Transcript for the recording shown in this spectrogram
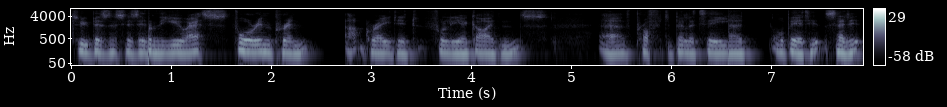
two businesses in the US. 4imprint upgraded full year guidance of profitability, uh, albeit it said it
